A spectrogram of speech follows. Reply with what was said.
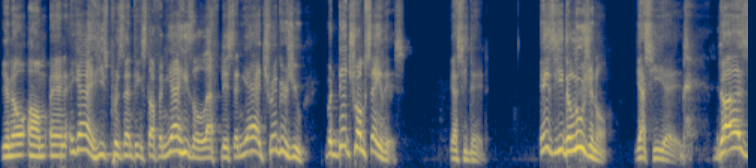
You know, um, and yeah, he's presenting stuff, and yeah, he's a leftist, and yeah, it triggers you. But did Trump say this? Yes, he did. Is he delusional? Yes, he is. Does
